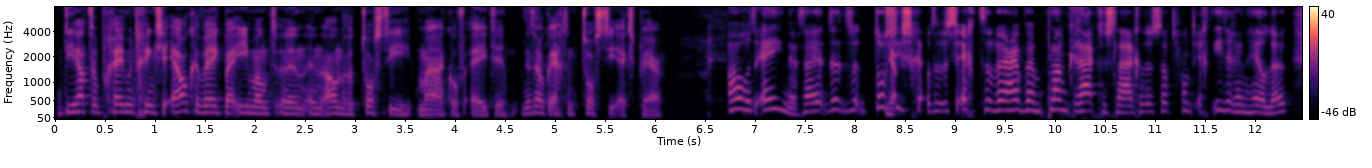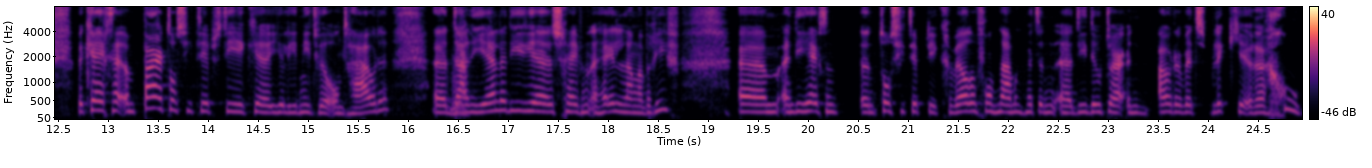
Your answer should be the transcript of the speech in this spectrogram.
Die had op een gegeven moment ging ze elke week bij iemand een, een andere tosti maken of eten. Dat is ook echt een tosti-expert. Oh, wat enig. Nou, dat, tossies, dat is echt, we hebben een plank raak geslagen. Dus dat vond echt iedereen heel leuk. We kregen een paar tossie-tips die ik eh, jullie niet wil onthouden. Eh Danielle die eh, schreef een hele lange brief. Ehm, en die heeft een, een tossie-tip die ik geweldig vond. Namelijk met een, die doet daar een ouderwets blikje ragout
